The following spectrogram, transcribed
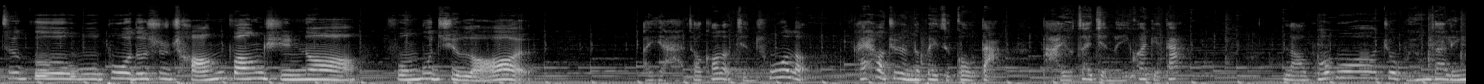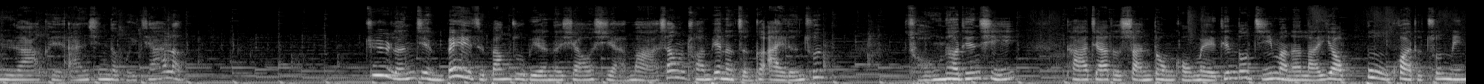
这个我破的是长方形啊，缝不起来。”哎呀，糟糕了，剪错了。还好巨人的被子够大，他又再剪了一块给他。老婆婆就不用再淋雨啦，可以安心的回家了。巨人剪被子帮助别人的消息啊，马上传遍了整个矮人村。从那天起，他家的山洞口每天都挤满了来要布块的村民。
